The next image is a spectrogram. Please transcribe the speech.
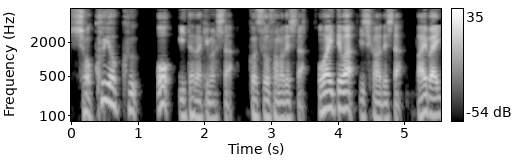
食欲をいただきました。ごちそうさまでした。お相手は石川でした。バイバイ。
